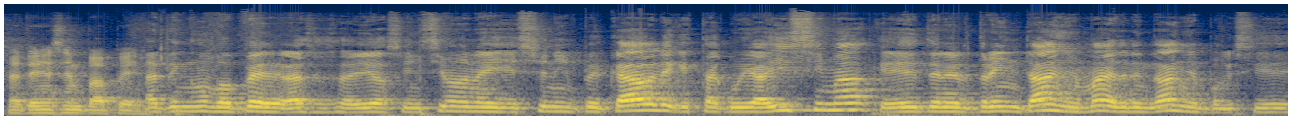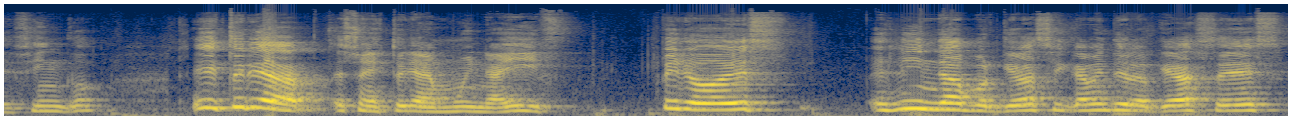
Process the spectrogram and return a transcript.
La tenés en papel. La tengo en papel, gracias a Dios. Y encima una edición impecable que está cuidadísima, que debe tener 30 años, más de 30 años, porque si es de 5. La historia es una historia muy naif, pero es, es linda porque básicamente lo que hace es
